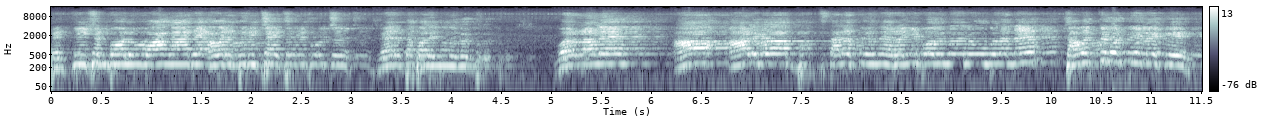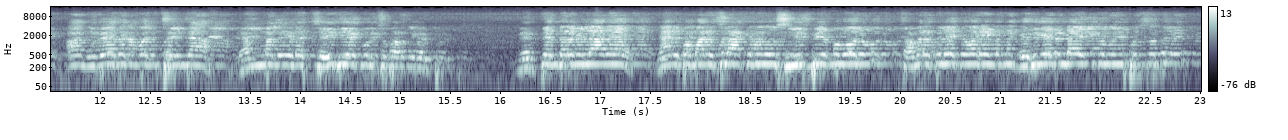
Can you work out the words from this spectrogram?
പെറ്റീഷൻ പോലും വാങ്ങാതെ അവരെ തിരിച്ചയച്ചതിനെ കുറിച്ച് നേരത്തെ പറയുന്നത് കേട്ടു. വേറൊരാളെ ആ ആളുകൾ ആ സ്ഥലത്ത് നിന്ന് ഇറങ്ങി പോകുന്നതിന് മുമ്പ് തന്നെ ചവറ്റുകൊട്ടിയിലേക്ക് ആ നിവേദനം വലിച്ചെറിഞ്ഞ എം എൽ എയുടെ ചെയ്തിയെ കുറിച്ച് പറഞ്ഞു കേട്ടു. ഗത്യന്തരമില്ലാതെ ഞാനിപ്പോ മനസ്സിലാക്കുന്നത് സി പി എം പോലും സമരത്തിലേക്ക് വരേണ്ടെന്ന ഗതികേടുണ്ടായിരിക്കുന്നു ഈ പ്രശ്നത്തിൽ.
